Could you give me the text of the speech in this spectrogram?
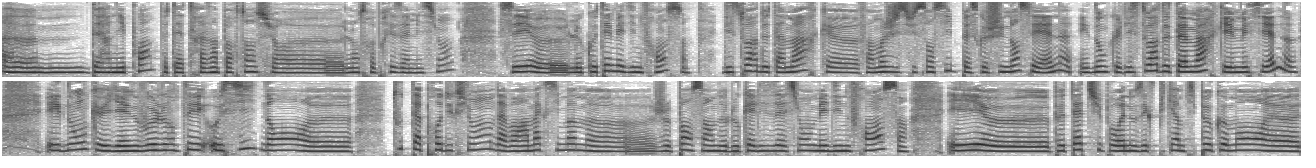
Euh, dernier point, peut-être très important sur euh, l'entreprise à mission, c'est euh, le côté Made in France. L'histoire de ta marque, enfin moi j'y suis sensible parce que je suis nancéenne et donc l'histoire de ta marque est messienne. Et donc il y a une volonté aussi dans toute ta production d'avoir un maximum, je pense, hein, de localisation Made in France. Et peut-être tu pourrais nous expliquer un petit peu comment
